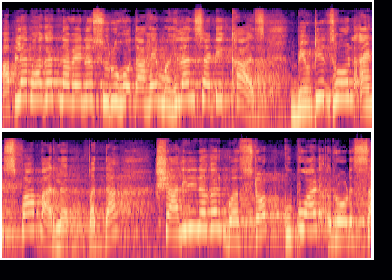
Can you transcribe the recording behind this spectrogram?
आपल्या भागात नव्यानं सुरू होत आहे महिलांसाठी खास beauty zone and spa parlour. पत्ता Shalininagar bus stop Kupwad road सा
